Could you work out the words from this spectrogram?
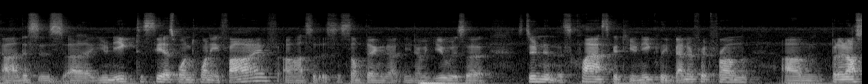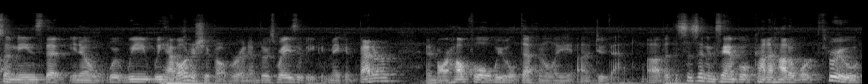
uh, this is uh, unique to CS125, uh, so this is something that you know you as a student in this class get to uniquely benefit from. Um, but it also means that you know we, we have ownership over it. If there's ways that we can make it better and more helpful, we will definitely uh, do that. Uh, but this is an example of kind of how to work through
